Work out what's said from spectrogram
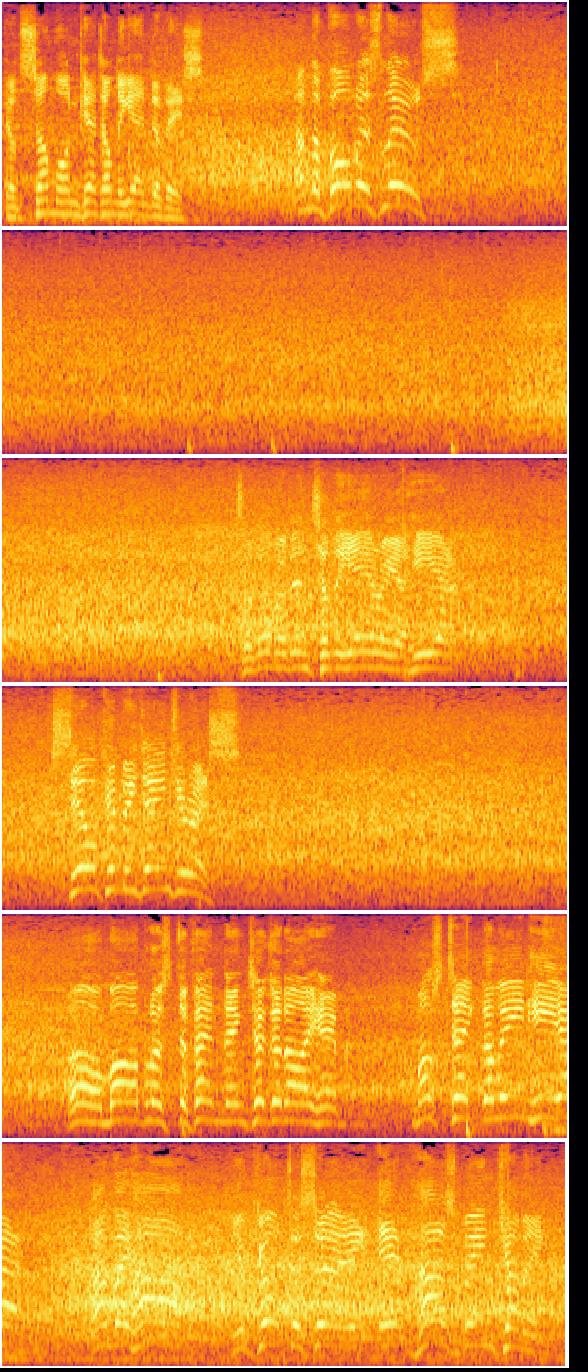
Can someone get on the end of this? And the ball is loose. Delivered into the area here. Still could be dangerous. Oh, marvellous defending to deny him. Must take the lead here. And they have. You've got to say, it has been coming.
